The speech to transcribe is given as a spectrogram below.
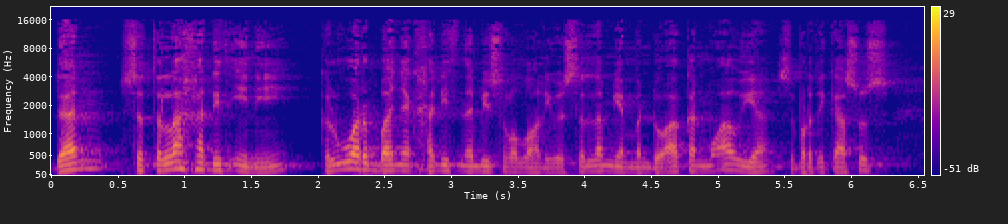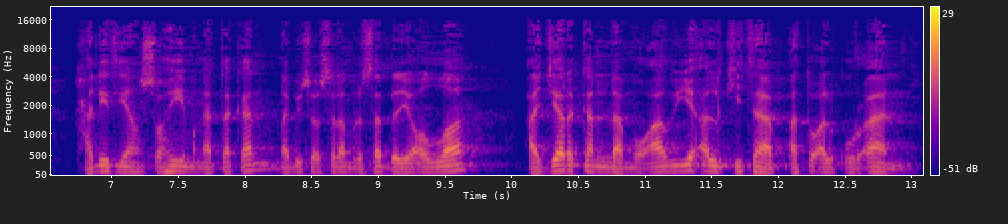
Dan setelah hadis ini keluar banyak hadis Nabi Shallallahu Alaihi Wasallam yang mendoakan Muawiyah seperti kasus hadis yang sahih mengatakan Nabi SAW bersabda ya Allah ajarkanlah Muawiyah Alkitab atau Al-Quran.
